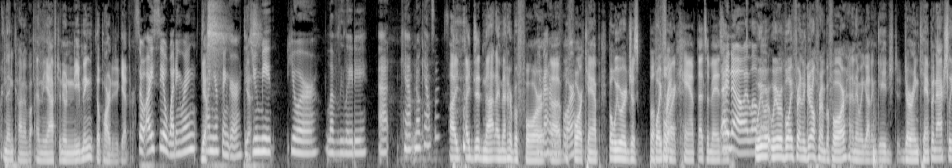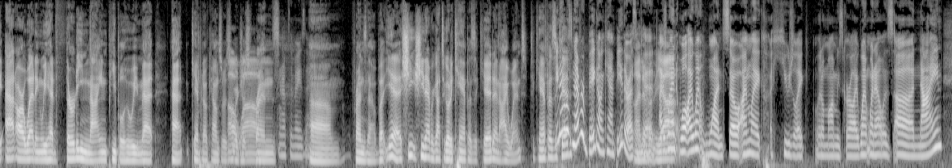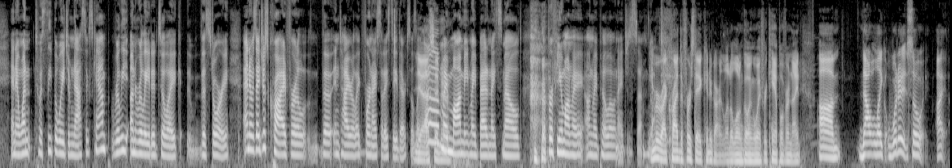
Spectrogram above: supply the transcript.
And then, kind of in the afternoon and evening, they'll party together. so I see a wedding ring Yes. on your finger. Did Yes. you meet your lovely lady at Camp No Counselors? I, I did not. I met her before You met her uh, before? camp, but we were just Before boyfriend. camp, that's amazing. I know. I love We it. were we were boyfriend and girlfriend before, and then we got engaged during camp. And actually, at our wedding, we had 39 people who we met at Camp No Counselors who Oh, were just wow. friends, That's amazing. um, friends now. But yeah, she she never got to go to camp as a kid, and I went to camp as a you know, I was never big on camp either as a I kid. never- yeah. I went well. I went once, so I'm like a huge like little mommy's girl. I went when I was uh, nine, and I went to a sleepaway gymnastics camp. Really unrelated to like the story. And it was I just cried for the entire like four nights that I stayed there because I was like, oh, my here. mom made my bed and I smelled her perfume on my on my pillow, and I just uh, I remember I cried the first day of kindergarten, let alone going away for camp overnight. Um, now, like, what is so? I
